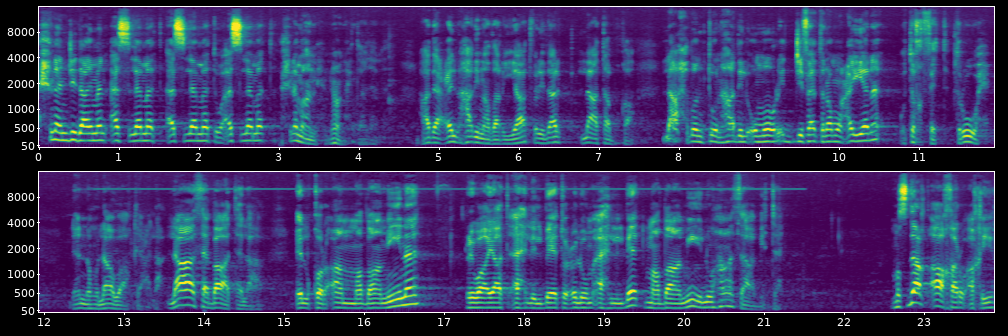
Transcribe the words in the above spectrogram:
إحنا نجي دائما أسلمت أسلمت وأسلمت. إحنا ما ما نحتاج هذا. علم هذه نظريات. فلذلك لا تبقى. لاحظوا أنتم هذه الأمور تجي فترة معينة وتخفت تروح لأنه لا واقع لها لا ثبات لها. القرآن مضامينه روايات أهل البيت وعلوم أهل البيت مضامينها ثابتة. مصداق آخر وأخير.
